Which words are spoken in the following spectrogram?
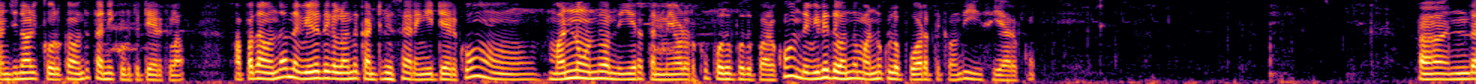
அஞ்சு நாளுக்கு ஒருக்கா வந்து தண்ணி கொடுத்துட்டே இருக்கலாம். அப்போ தான் வந்து அந்த விழுதுகள் வந்து கண்டினியூஸாக இறங்கிட்டே இருக்கும். மண் வந்து அந்த ஈரத்தன்மையோடு இருக்கும் பொது பொதுப்பாக இருக்கும். அந்த விழுது வந்து மண்ணுக்குள்ளே போகிறதுக்கு வந்து ஈஸியாக இருக்கும். இந்த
